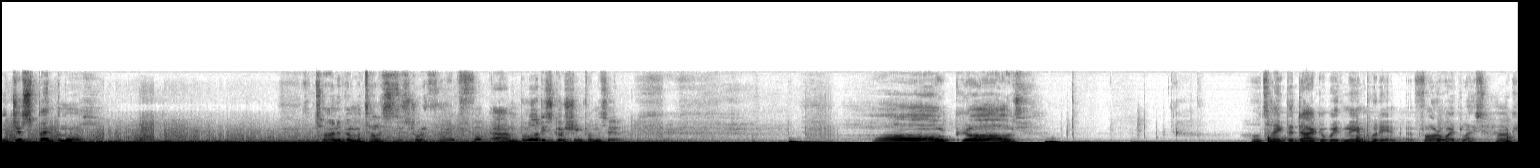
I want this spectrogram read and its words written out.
it just spent them all. The Titan of Immortalis is destroyed. Thank fu- um, blood is gushing from the ceiling. Oh god. I'll take the dagger with me and put it in a faraway place. Okay.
